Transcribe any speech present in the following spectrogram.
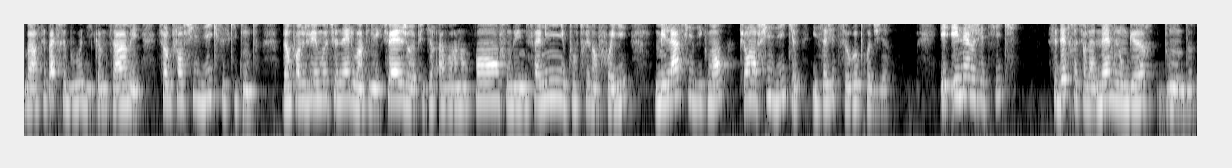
Bah alors c'est pas très beau dit comme ça, mais sur le plan physique, c'est ce qui compte. D'un point de vue émotionnel ou intellectuel, j'aurais pu dire avoir un enfant, fonder une famille ou construire un foyer. Mais là, physiquement, purement physique, il s'agit de se reproduire. Et énergétique, c'est d'être sur la même longueur d'onde,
